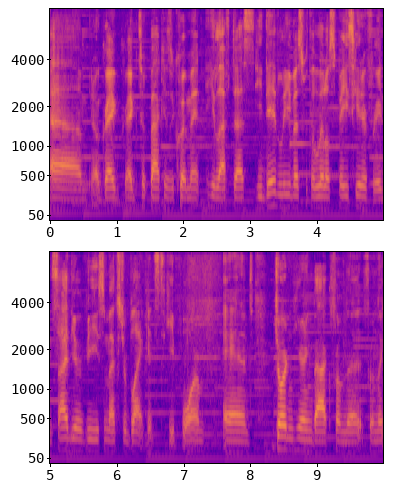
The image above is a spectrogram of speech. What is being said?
um, you know, Greg Greg took back his equipment. He left us. He did leave us with a little space heater for inside the RV, some extra blankets to keep warm, and Jordan hearing back from the from the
